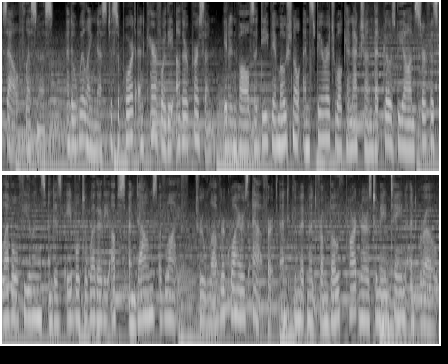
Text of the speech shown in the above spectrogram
selflessness, and a willingness to support and care for the other person. It involves a deep emotional and spiritual connection that goes beyond surface level feelings and is able to weather the ups and downs of life. True love requires effort and commitment from both partners to maintain and grow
